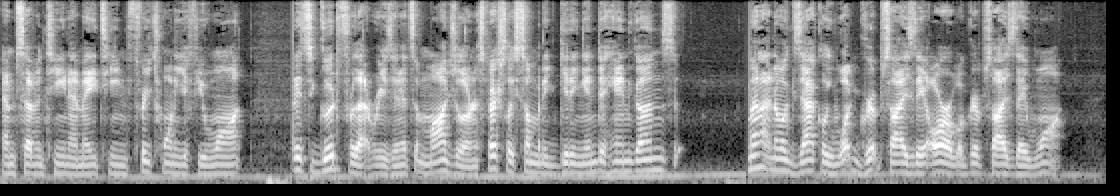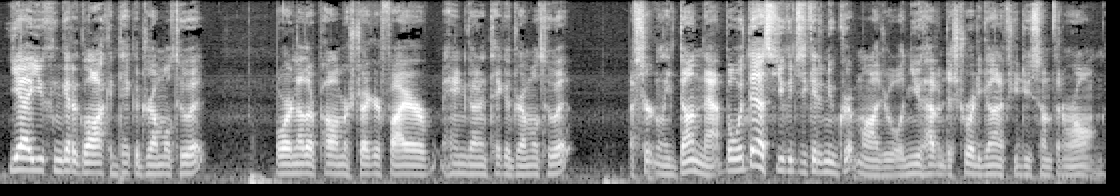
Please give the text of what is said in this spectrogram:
M17, M18, 320 if you want. But it's good for that reason. It's a modular, and especially somebody getting into handguns might not know exactly what grip size they are, what grip size they want. Yeah, you can get a Glock and take a Dremel to it, or another polymer striker fire handgun and take a Dremel to it. I've certainly done that, but with this, you could just get a new grip module and you haven't destroyed a gun if you do something wrong.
